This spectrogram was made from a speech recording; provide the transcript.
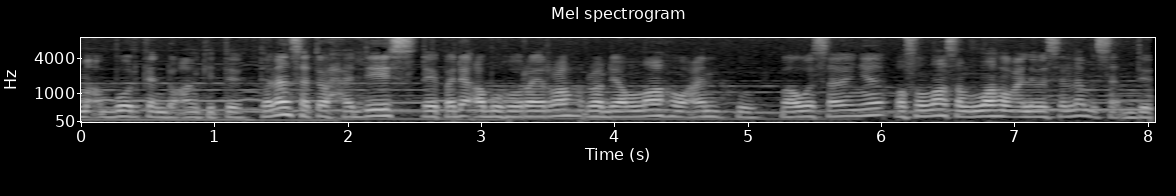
memakbulkan doa kita. Dalam satu hadis daripada Abu Hurairah radhiyallahu anhu. Bahwasanya Rasulullah sallallahu alaihi wasallam bersabda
